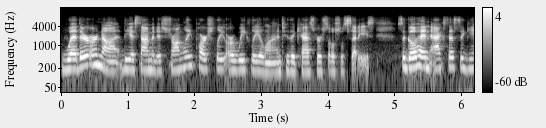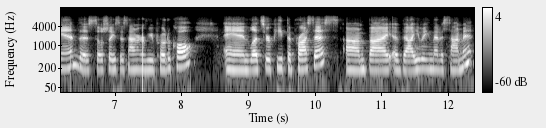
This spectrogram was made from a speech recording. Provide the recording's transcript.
whether or not the assignment is strongly, partially, or weakly aligned to the KAS for Social Studies. So go ahead and access again the Social Studies Assignment Review Protocol and let's repeat the process um, by evaluating that assignment.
